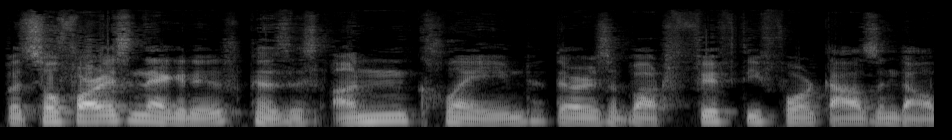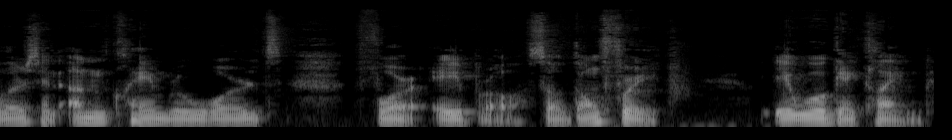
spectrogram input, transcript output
But so far it's negative because it's unclaimed. There is about $54,000 in unclaimed rewards for April. So don't freak. It will get claimed.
